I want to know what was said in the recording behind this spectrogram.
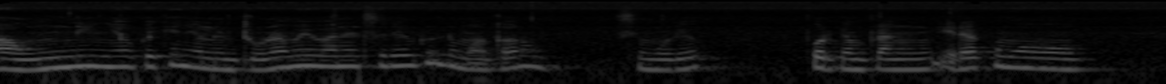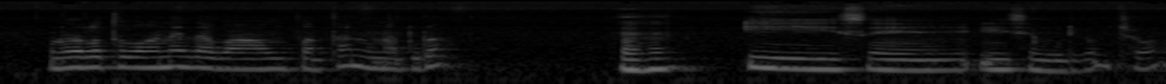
a un niño pequeño le entró una meba en el cerebro y lo mataron. Se murió. Porque en plan era como uno de los toboganes daba a un pantano natural Ujú. y se, y se murió, chaval.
